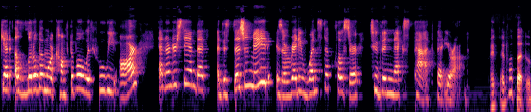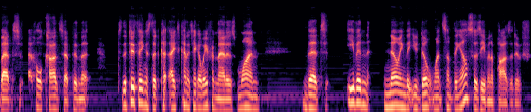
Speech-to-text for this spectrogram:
get a little bit more comfortable with who we are and understand that a decision made is already one step closer to the next path that you're on. I, I love that, that that whole concept and that the two things that I kind of take away from that is one that even knowing that you don't want something else is even a positive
